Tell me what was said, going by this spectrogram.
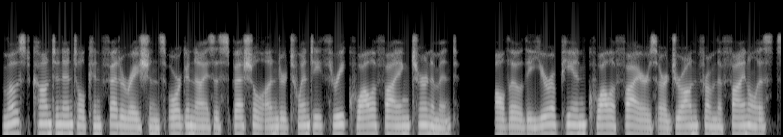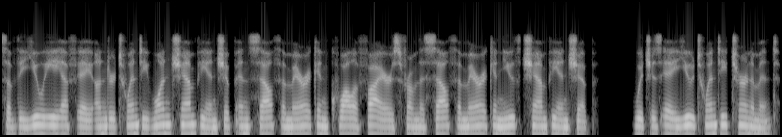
Most continental confederations organize a special under-23 qualifying tournament, although the European qualifiers are drawn from the finalists of the UEFA Under-21 Championship and South American qualifiers from the South American Youth Championship, which is a U20 tournament.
